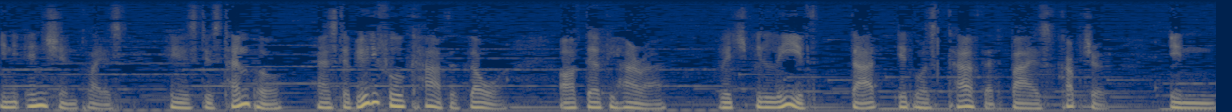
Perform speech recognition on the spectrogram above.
in the ancient place, is this temple has the beautiful carved door of the vihara, which believed that it was carved by a sculpture in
